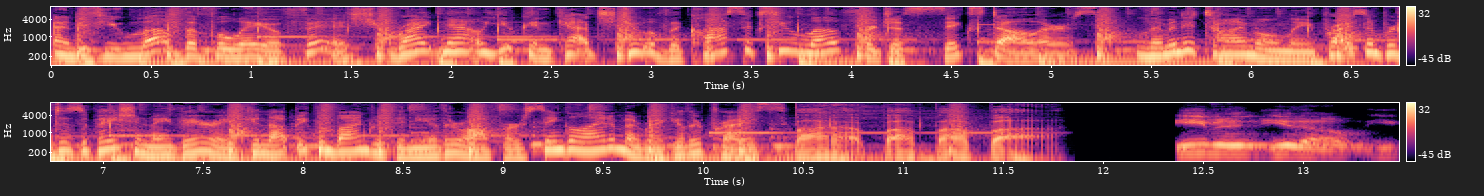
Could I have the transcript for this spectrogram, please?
And if you love the Filet-O-Fish, right now you can catch two of the classics you love for just $6. Limited time only. Price and participation may vary. Cannot be combined with any other offer. Single item at regular price. Ba da ba ba ba. even you know you,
